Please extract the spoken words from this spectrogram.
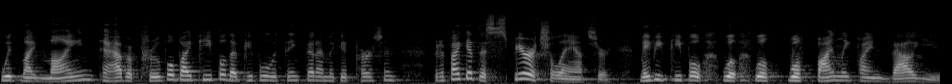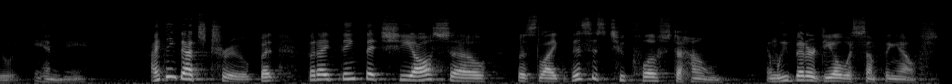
with my mind to have approval by people that people would think that I'm a good person. But if I get the spiritual answer, maybe people will, will, will finally find value in me. I think that's true, but, but I think that she also was like, this is too close to home, and we better deal with something else.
